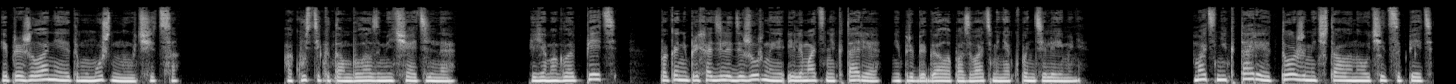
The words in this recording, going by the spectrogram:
и при желании этому можно научиться. Акустика там была замечательная, я могла петь, пока не приходили дежурные или мать Нектария не прибегала позвать меня к Пантелеймоне. Мать Нектария тоже мечтала научиться петь,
